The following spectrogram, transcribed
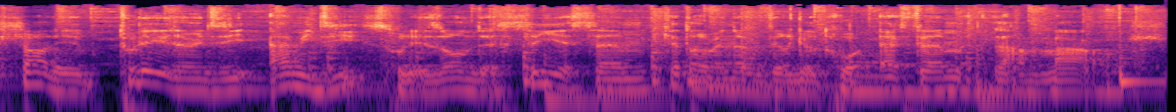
Chant Libre, tous les lundis à midi sur les ondes de CISM 89,3 FM La Marge.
